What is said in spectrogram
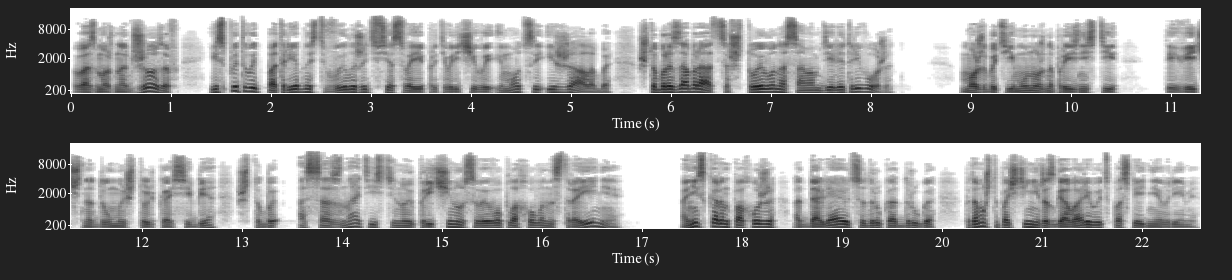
Возможно, Джозеф испытывает потребность выложить все свои противоречивые эмоции и жалобы, чтобы разобраться, что его на самом деле тревожит. Может быть, ему нужно произнести «ты вечно думаешь только о себе», чтобы осознать истинную причину своего плохого настроения? Они с Карен, похоже, отдаляются друг от друга, потому что почти не разговаривают в последнее время.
